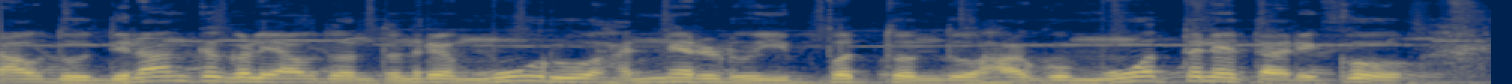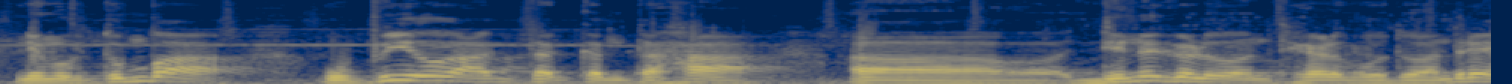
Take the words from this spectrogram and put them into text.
ಯಾವುದು, ದಿನಾಂಕಗಳು ಯಾವುದು ಅಂತಂದರೆ ಮೂರು, ಹನ್ನೆರಡು, ಇಪ್ಪತ್ತೊಂದು ಹಾಗೂ ಮೂವತ್ತನೇ ತಾರೀಕು ನಿಮಗೆ ತುಂಬ ಉಪಯೋಗ ಆಗ್ತಕ್ಕಂತಹ ದಿನಗಳು ಅಂತ ಹೇಳ್ಬೋದು. ಅಂದರೆ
